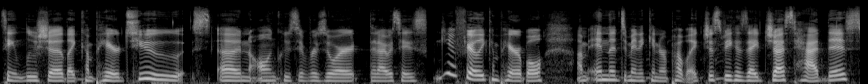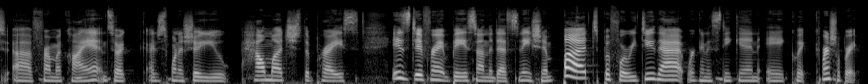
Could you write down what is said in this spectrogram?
St. Lucia, like compared to an all inclusive resort that I would say is yeah, fairly comparable um, in the Dominican Republic, just because I just had this uh, from a client. And so I, I just want to show you how much the price is different based on the destination. But before we do that, we're going to sneak in a quick commercial break.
